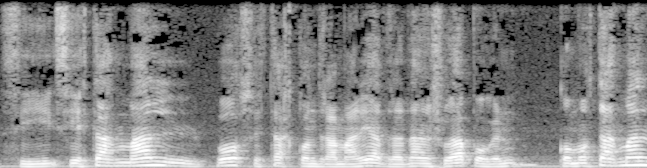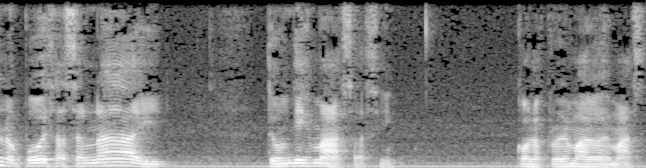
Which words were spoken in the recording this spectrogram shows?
si, si estás mal, vos estás contra marea tratando de ayudar porque como estás mal no podés hacer nada y te hundís más así, con los problemas de los demás.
